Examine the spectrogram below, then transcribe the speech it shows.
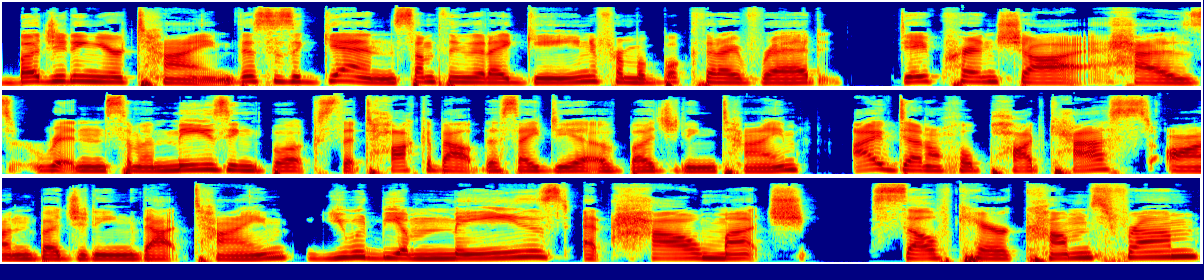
budgeting your time. This is again something that I gained from a book that I've read. Dave Crenshaw has written some amazing books that talk about this idea of budgeting time. I've done a whole podcast on budgeting that time. You would be amazed at how much self care comes from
